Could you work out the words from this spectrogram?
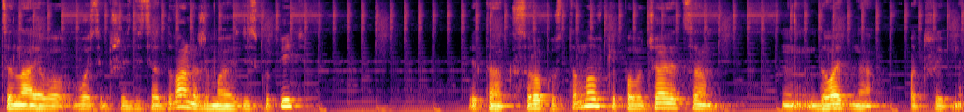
Цена его 8.62, нажимаю здесь купить. Итак, срок установки получается 2 дня подшипник.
